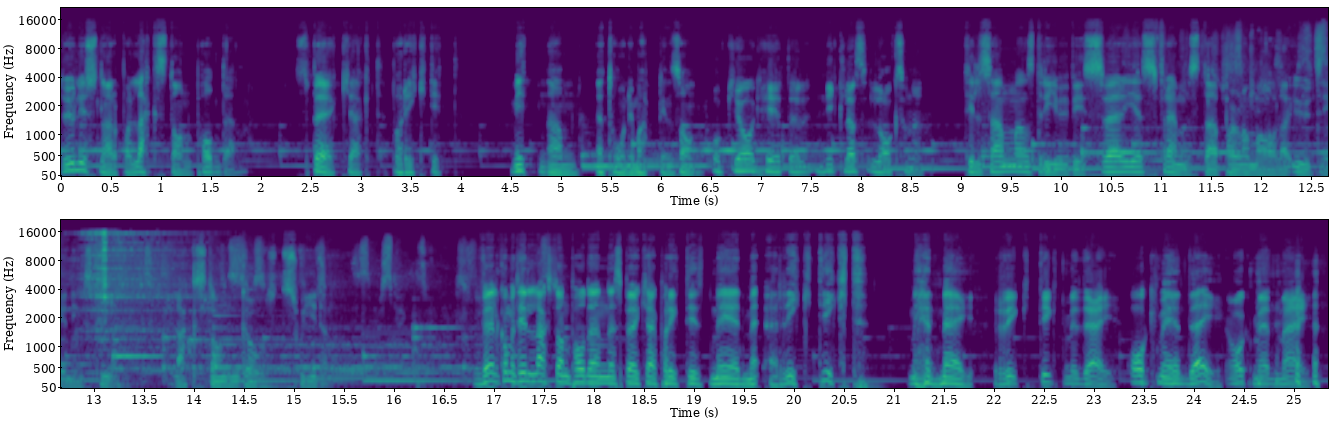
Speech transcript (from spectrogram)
Du lyssnar på LaxTon-podden. Spökjakt på riktigt. Mitt namn är Tony Martinsson. Och jag heter Niklas Laksonen. Tillsammans driver vi Sveriges främsta paranormala utredningsteam. LaxTon Ghost Sweden. Välkommen till LaxTon-podden Spökjakt på riktigt med, med riktigt. Med mig. Riktigt med dig. Och med dig. Och med mig.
